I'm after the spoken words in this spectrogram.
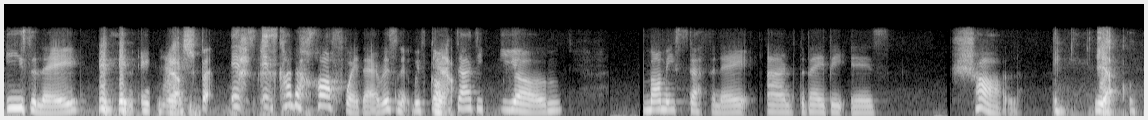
easily in English, yeah. but it's it's kind of halfway there, isn't it? We've got yeah. Daddy Guillaume, Mummy Stephanie, and the baby is Charles. Yeah.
